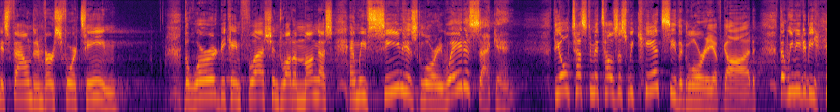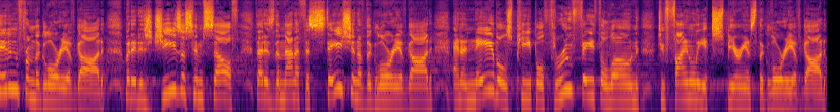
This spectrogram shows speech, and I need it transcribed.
is found in verse 14. The Word became flesh and dwelt among us, and we've seen his glory. Wait a second. The Old Testament tells us we can't see the glory of God, that we need to be hidden from the glory of God. But it is Jesus himself that is the manifestation of the glory of God and enables people through faith alone to finally experience the glory of God.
